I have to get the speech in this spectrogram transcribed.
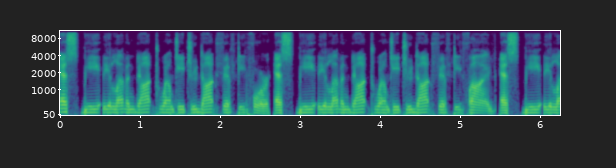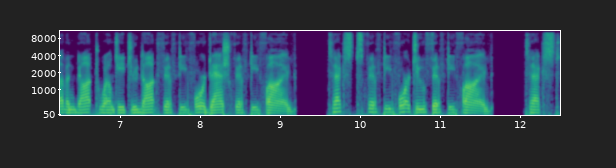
SB 11.22.54, SB 11.22.55, SB 11.22.54 55. Texts 54 to 55. Text.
